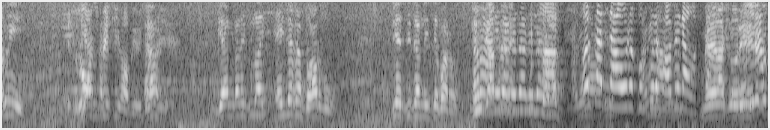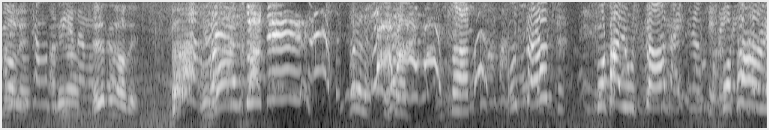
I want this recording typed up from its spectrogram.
আমি রস বেশি হবে ওইটা। হ্যাঁ, জ্ঞানদারি গুলো এই জায়গায় ধরবো। যে যেটা নিতে পারো। মেয়েরা শরীর। এরকম হবে। এরকম হবে। কোথায় উস্তাদ? কোথায়?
